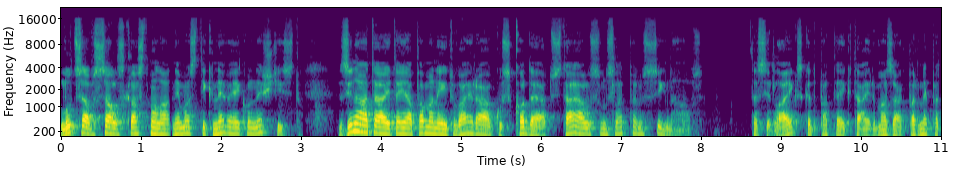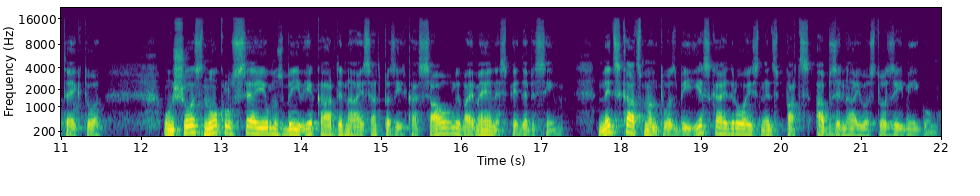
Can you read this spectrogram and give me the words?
Lucavas salas krastmalā nemaz tik neveikli nešķistu. Zinātāji tajā pamanītu vairākus kodētus tēlus un slepenus signālus. Tas ir laiks, kad pateiktā ir mazāk par nepateikto, un šos noklusējumus biju iekārdinājis atpazīt kā sauli vai mēnesi pie debesīm. Nedz kāds man tos bija ieskaidrojis, nedz pats apzinājos to zīmīgumu.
